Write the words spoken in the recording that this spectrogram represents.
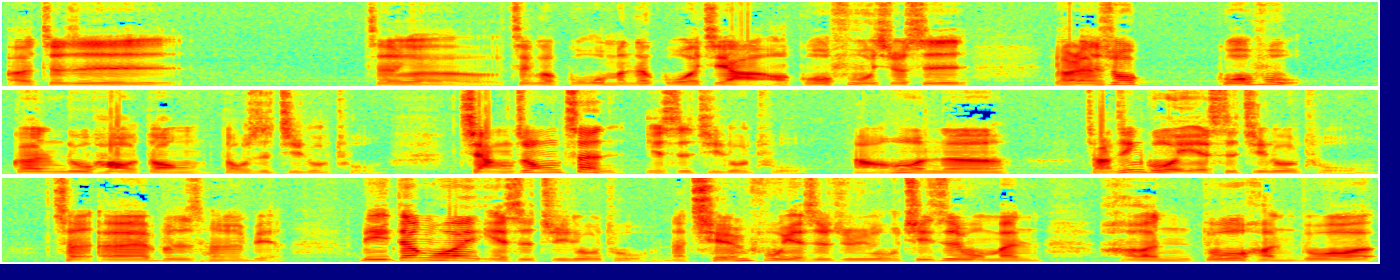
呃，就是这个这个国我们的国家哦，国父就是有人说国父跟陆浩东都是基督徒，蒋中正也是基督徒，然后呢，蒋经国也是基督徒，陈呃不是陈水扁，李登辉也是基督徒，那前副也是基督徒。其实我们很多很多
